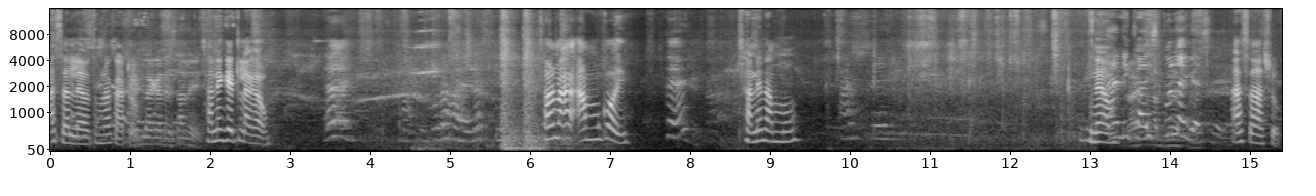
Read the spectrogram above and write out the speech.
আচ্ছা লেও তোমরা কাটো। সানি গেট লাগাও। তোমার মা আম্মু কই? সানির আম্মু। নাও। আচ্ছা আসুক।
